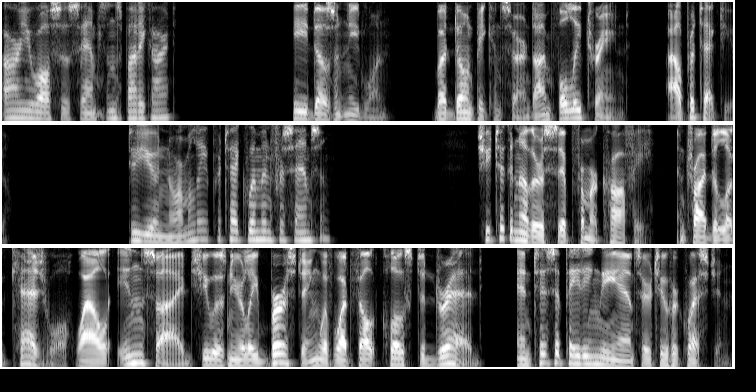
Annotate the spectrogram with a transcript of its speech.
Are you also Samson's bodyguard? He doesn't need one. But don't be concerned. I'm fully trained. I'll protect you. Do you normally protect women for Samson? She took another sip from her coffee and tried to look casual, while inside she was nearly bursting with what felt close to dread, anticipating the answer to her question.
